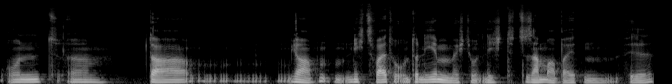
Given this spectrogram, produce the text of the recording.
und ähm, da ja nichts weiter unternehmen möchte und nicht zusammenarbeiten will.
